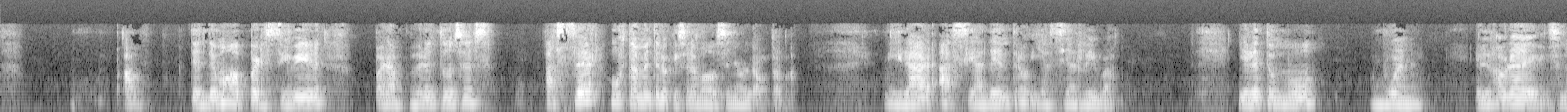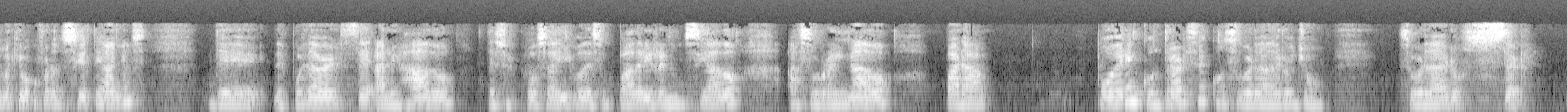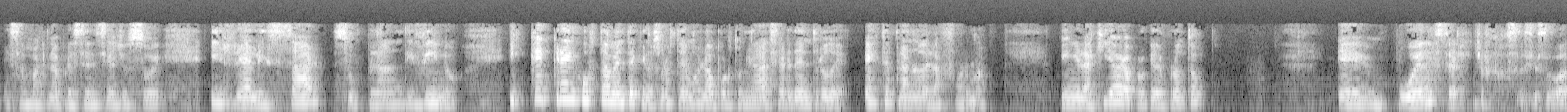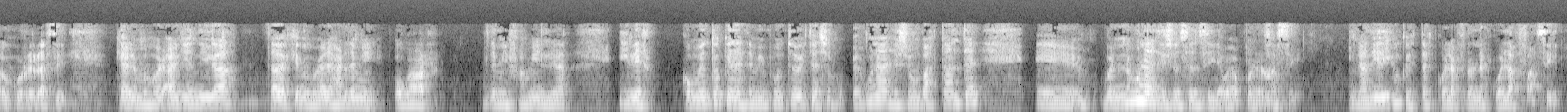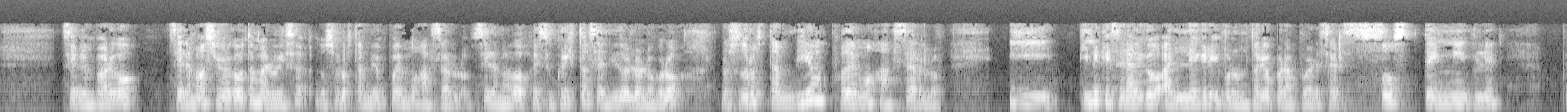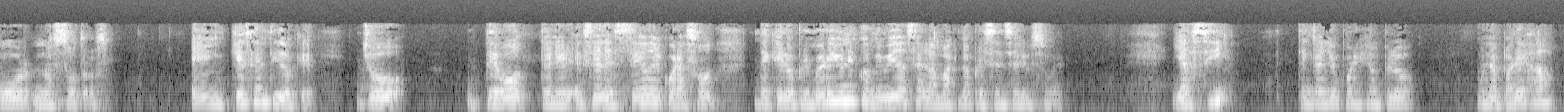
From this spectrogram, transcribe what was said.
tendemos a percibir para poder entonces hacer justamente lo que hizo el amado Señor Gautama. Mirar hacia adentro y hacia arriba. Y él le tomó, bueno, él habla de, si no me equivoco, fueron siete años de, después de haberse alejado de su esposa, hijo de su padre y renunciado a su reinado para poder encontrarse con su verdadero yo, su verdadero ser, esa máquina presencia yo soy, y realizar su plan divino. ¿Y qué creen justamente que nosotros tenemos la oportunidad de hacer dentro de este plano de la forma? En el aquí y ahora, porque de pronto eh, puede ser, yo no sé si eso va a ocurrir así, que a lo mejor alguien diga, sabes que me voy a alejar de mi hogar, de mi familia, y les comento que desde mi punto de vista eso es una decisión bastante, eh, bueno, no es una decisión sencilla, voy a ponerlo así. Y nadie dijo que esta escuela fuera una escuela fácil. Sin embargo, si el amado Señor Gautama lo hizo, nosotros también podemos hacerlo. Si el amado Jesucristo ascendido lo logró, nosotros también podemos hacerlo. Y tiene que ser algo alegre y voluntario para poder ser sostenible por nosotros. ¿En qué sentido? Que yo debo tener ese deseo del corazón de que lo primero y único en mi vida sea la magna presencia yo soy. Y así tenga yo, por ejemplo, una pareja,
